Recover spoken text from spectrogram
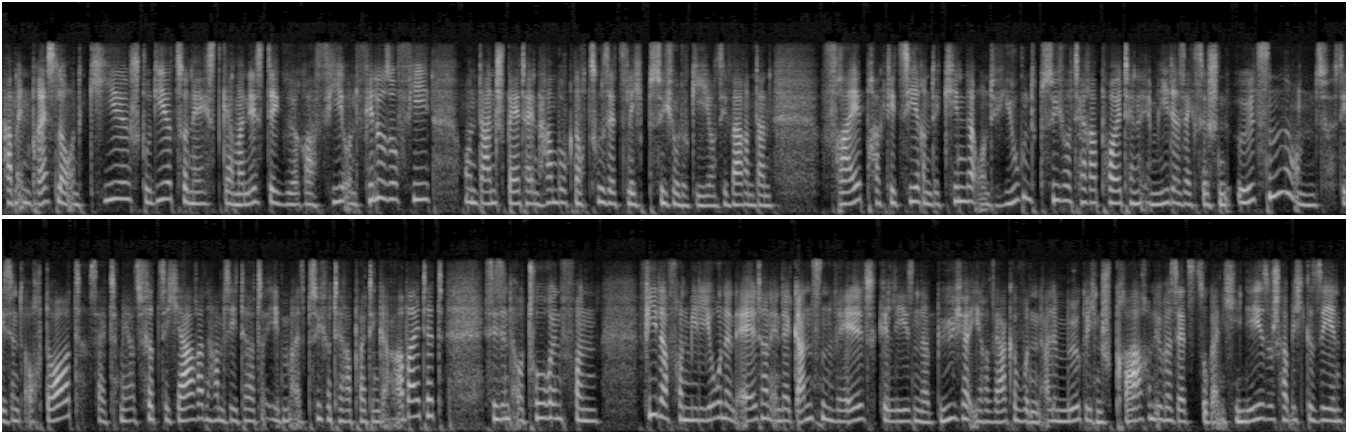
haben in Breslau und Kiel studiert, zunächst Germanistik, Geografie und Philosophie und dann später in Hamburg noch zusätzlich Psychologie. Und Sie waren dann frei praktizierende Kinder- und Jugendpsychotherapeutin im niedersächsischen Uelzen und Sie sind auch dort. Seit mehr als 40 Jahren haben Sie dort eben als Psychotherapeutin gearbeitet. Sie sind Autorin von vieler von Millionen Eltern in der ganzen Welt gelesener Bücher. Ihre Werke wurden in alle möglichen Sprachen übersetzt, sogar in Chinesisch habe ich gesehen.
